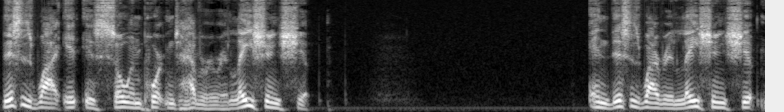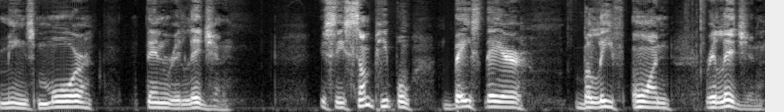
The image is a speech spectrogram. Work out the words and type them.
This is why it is so important to have a relationship. And this is why relationship means more than religion. You see, some people base their belief on religion.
